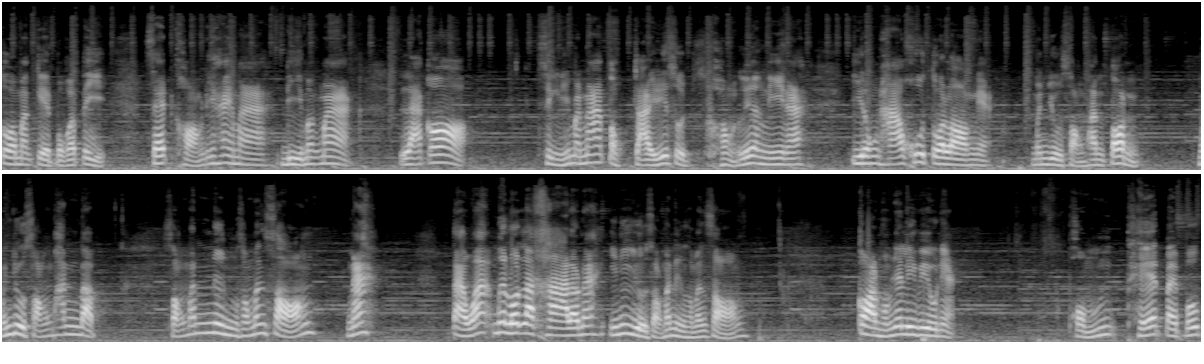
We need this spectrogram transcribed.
ตัวมาเกตปกติ เซตของที่ให้มาดีมากๆ แล้วก็ สิ่งที่มันน่าตกใจที่สุดของเรื่องนี้นะ อีรองเท้าคู่ตัวรองเนี่ย มันอยู่ 2,000 ต้น มันอยู่ 2,000 แบบ 2,001 2,002 นะ แต่ว่าเมื่อลดราคาแล้วนะ อีนี่อยู่ 2,001 2,002 ก่อนผมจะรีวิวเนี่ย ผมเทสไปปุ๊บ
